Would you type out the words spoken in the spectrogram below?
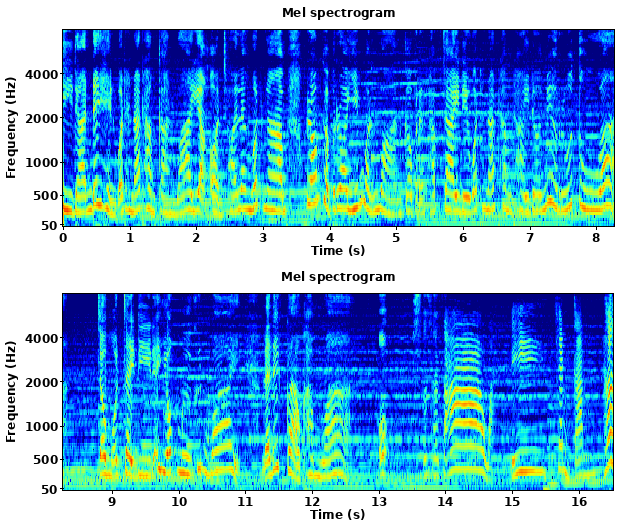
ดีดันได้เห็นวัฒนธรรมการไหว้อย่างอ่อนช้อยและงดงาม พร้อมกับรอยยิ้มหวานๆก็ประทับใจในวัฒนธรรมไทยโดยไม่รู้ตัว เจ้ามดใจดีได้ยกมือขึ้นไหว้ และได้กล่าวคำว่า โอ้สสสวัสดี เช่นกันฮะ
